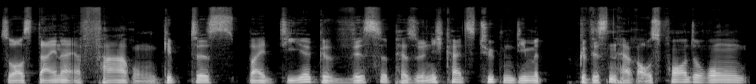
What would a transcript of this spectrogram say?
So aus deiner Erfahrung, gibt es bei dir gewisse Persönlichkeitstypen, die mit gewissen Herausforderungen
